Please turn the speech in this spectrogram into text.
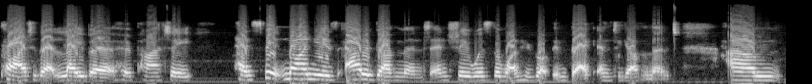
prior to that, Labour, her party, had spent nine years out of government, and she was the one who got them back into government. Um,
